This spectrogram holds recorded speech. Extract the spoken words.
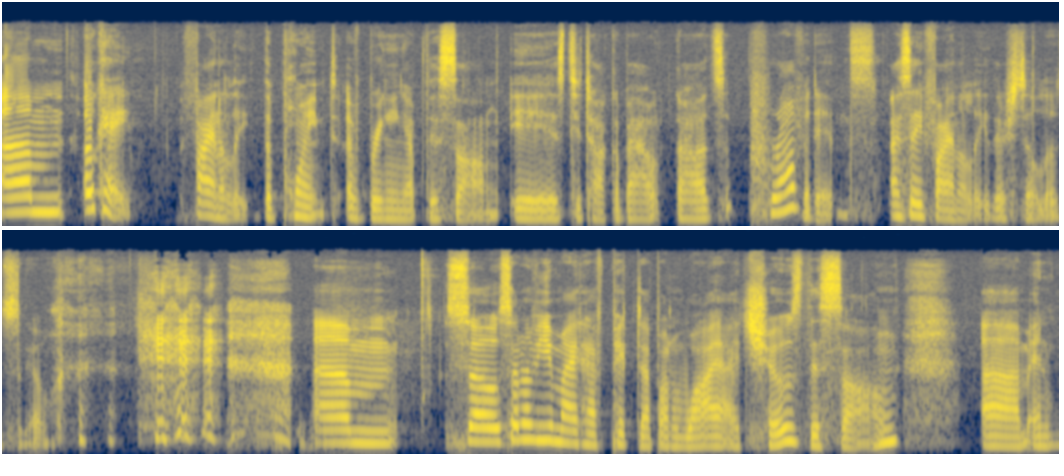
um. Okay. Finally, the point of bringing up this song is to talk about God's providence. I say finally. There's still loads to go. um. so some of you might have picked up on why I chose this song. Um, and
